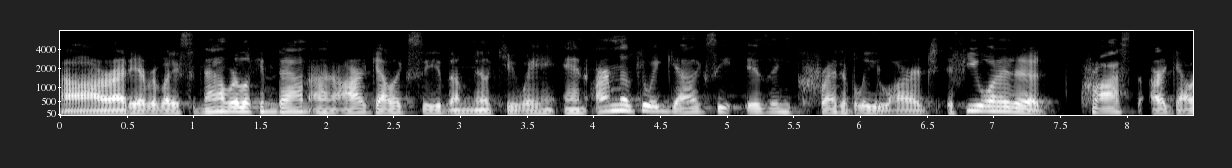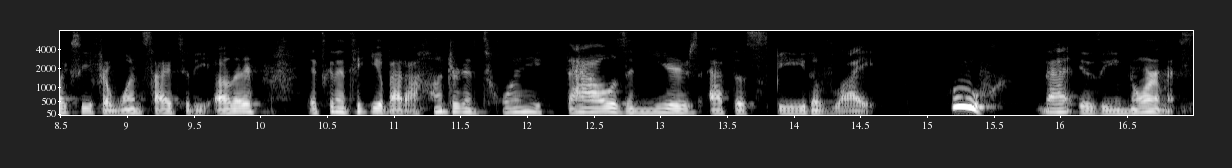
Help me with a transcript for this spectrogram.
Alrighty, everybody. So now we're looking down on our galaxy, the Milky Way, and our Milky Way galaxy is incredibly large. If you wanted to cross our galaxy from one side to the other, it's going to take you about 120,000 years at the speed of light. Whew, that is enormous.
